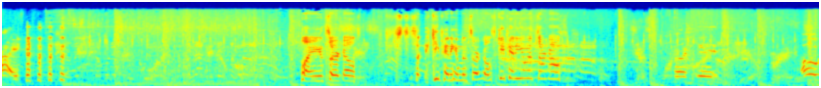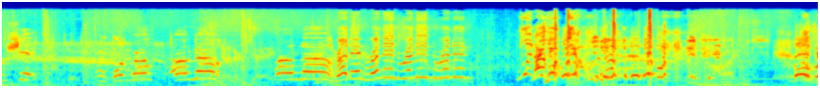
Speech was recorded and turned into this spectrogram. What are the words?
Hi. Playing in circles! Keep hitting him in circles! Keep hitting him in circles! Fuck it. Oh shit. Go, bro. Oh no. Oh no. Run in, run in, run in, run in! What are you doing? That's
